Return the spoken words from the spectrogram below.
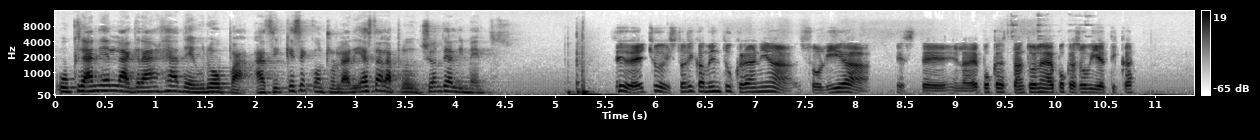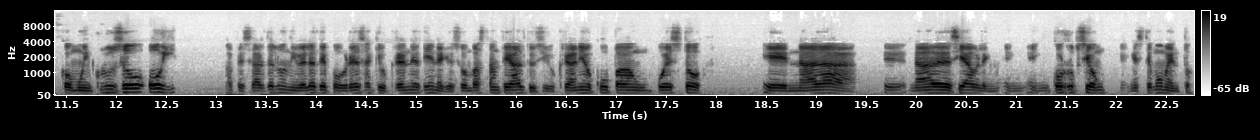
Ucrania es la granja de Europa, así que se controlaría hasta la producción de alimentos. Sí, de hecho, históricamente Ucrania solía, este, en la época, tanto en la época soviética como incluso hoy, a pesar de los niveles de pobreza que Ucrania tiene, que son bastante altos, y Ucrania ocupa un puesto eh, nada, eh, nada deseable en, corrupción en este momento,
